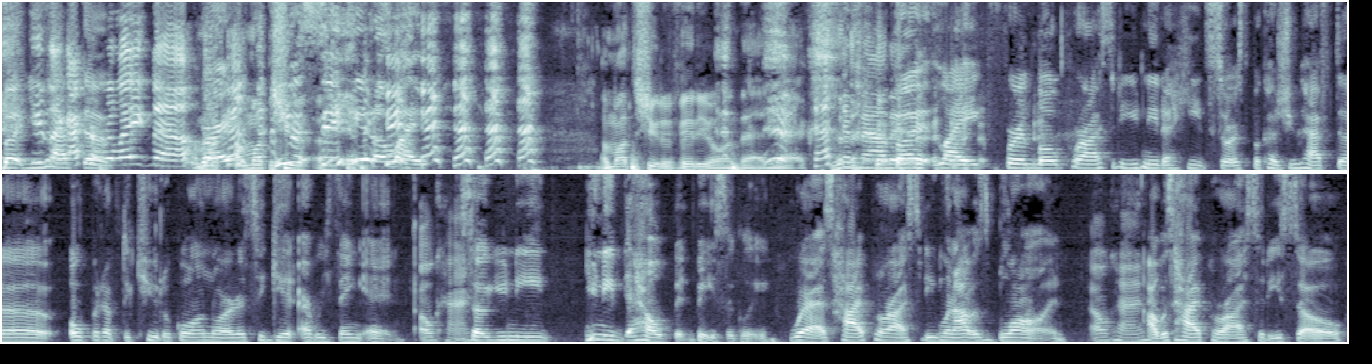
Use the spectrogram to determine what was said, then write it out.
But you He's like, have I can to. relate now. I'm Right? I'm about to shoot was a- sitting here like, I'm about to shoot a video on that next. But like for low porosity, you need a heat source because you have to open up the cuticle in order to get everything in. okay. So you need you need to help it basically. Whereas high porosity, when I was blonde, okay. I was high porosity, so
